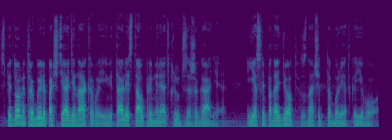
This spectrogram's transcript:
Спидометры были почти одинаковые, и Виталий стал примерять ключ зажигания. Если подойдет, значит табуретка его.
